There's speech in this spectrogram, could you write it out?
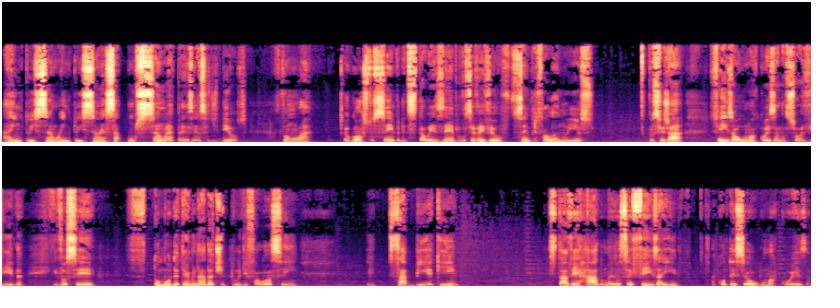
a intuição? A intuição é essa unção, é a presença de Deus. Vamos lá. Eu gosto sempre de citar o exemplo, você vai ver eu sempre falando isso. Você já fez alguma coisa na sua vida e você tomou determinada atitude e falou assim, sabia que estava errado, mas você fez. Aí aconteceu alguma coisa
